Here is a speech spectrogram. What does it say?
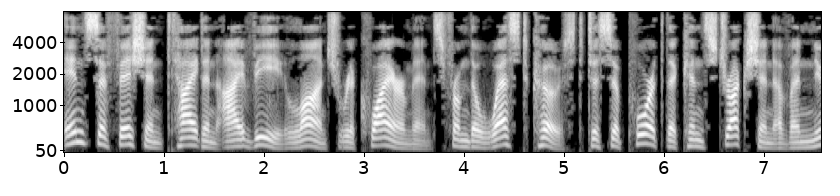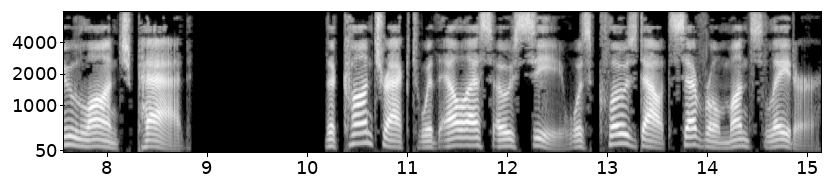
insufficient Titan IV launch requirements from the West Coast to support the construction of a new launch pad. The contract with LSOC was closed out several months later.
